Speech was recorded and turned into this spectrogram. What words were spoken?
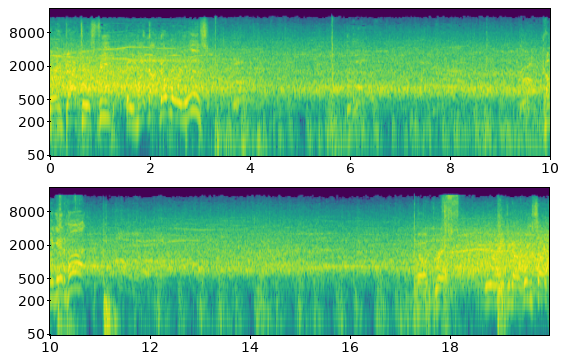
Stirring back to his feet, but he might not know where he is. Coming in hot. Oh, great. Rearranging our ringside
